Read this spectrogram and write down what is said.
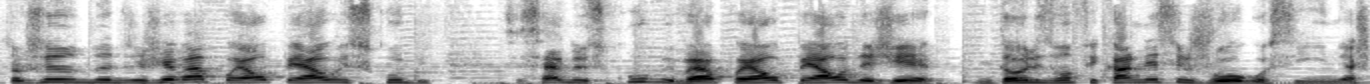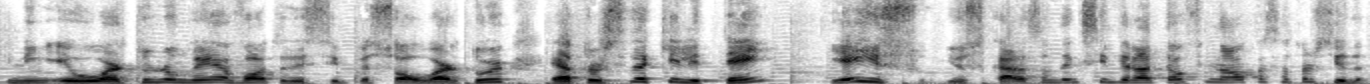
a torcida do DG vai apoiar o PA o Scooby. Se sai do Scooby, vai apoiar o PA o DG. Então eles vão ficar nesse jogo, assim. Acho que nem, o Arthur não ganha voto desse pessoal. O Arthur é a torcida que ele tem e é isso. E os caras vão ter que se virar até o final com essa torcida.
